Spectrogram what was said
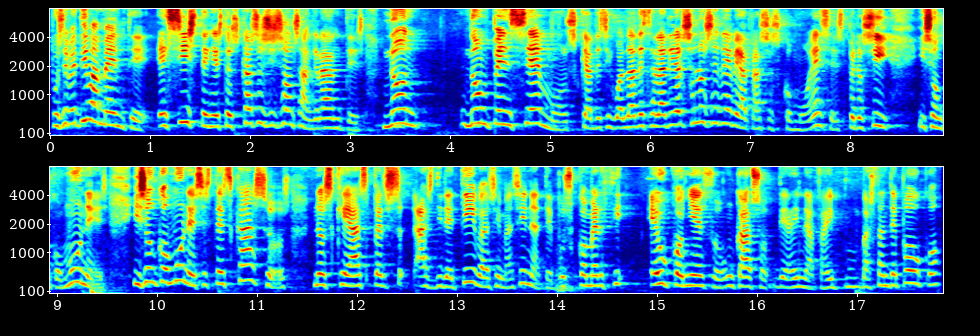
pois pues, efectivamente existen estes casos e son sangrantes. Non non pensemos que a desigualdade salarial só se debe a casos como eses, pero sí, e son comunes. E son comunes estes casos nos que as, as directivas, imagínate, pois comerci eu coñezo un caso de aínda fai bastante pouco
